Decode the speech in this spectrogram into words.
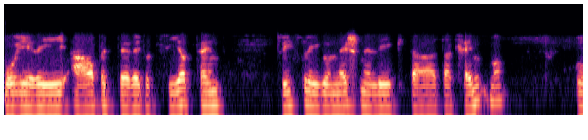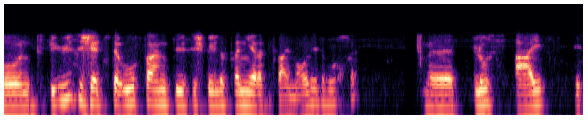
ihre Arbeit reduziert haben. Swiss League und National League, da, da kennt man. Und bei uns ist jetzt der Aufwand, unsere Spieler trainieren zweimal in der Woche, äh, plus eins bis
